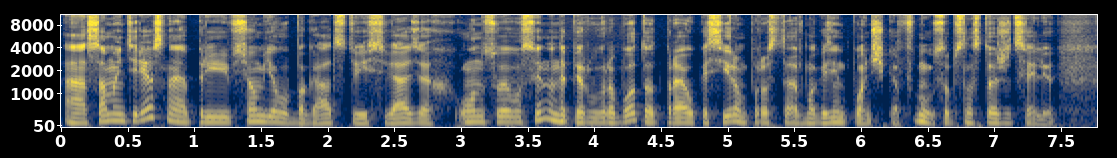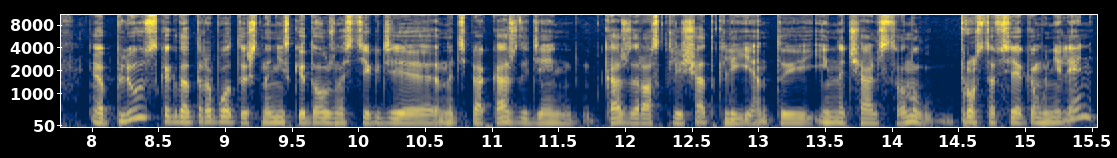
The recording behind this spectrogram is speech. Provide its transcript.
А самое интересное, при всем его богатстве и связях, он своего сына на первую работу отправил кассиром просто в магазин пончиков, ну, собственно, с той же целью. Э, плюс, когда ты работаешь на низкой должности, где на тебя каждый день, каждый раз клещат клиенты и начальство, ну, просто все, кому не лень,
